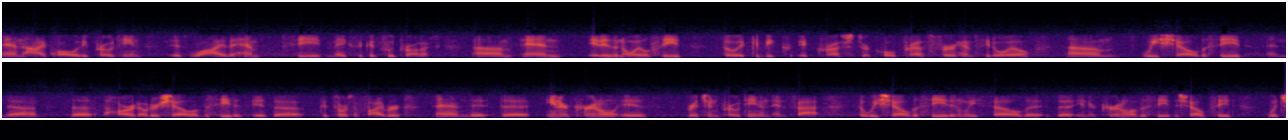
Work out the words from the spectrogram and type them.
and high quality protein is why the hemp seed makes a good food product. Um, and it is an oil seed, so it could be it crushed or cold pressed for hemp seed oil. Um, we shell the seed, and uh, the hard outer shell of the seed is, is a good source of fiber, and the, the inner kernel is rich in protein and, and fat. So we shell the seed and we sell the, the inner kernel of the seed, the shelled seed, which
